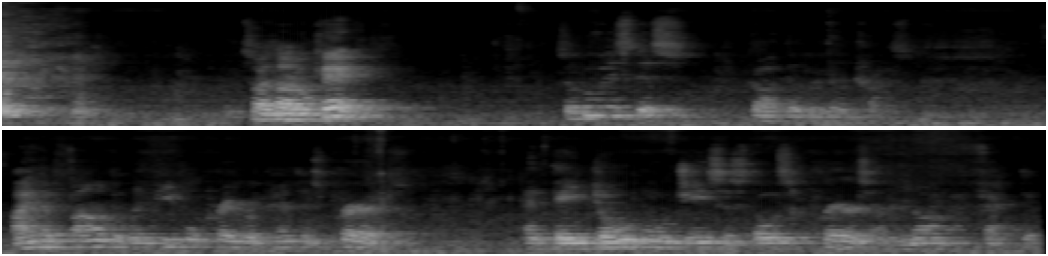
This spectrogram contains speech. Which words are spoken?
So I thought, okay, so who is this God that we're going to trust? I have found that when people pray repentance prayers and they don't know Jesus, those prayers are not effective.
